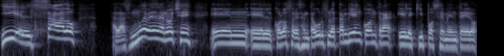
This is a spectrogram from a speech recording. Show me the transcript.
y el sábado a las 9 de la noche en el Coloso de Santa Úrsula también contra el equipo cementero.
